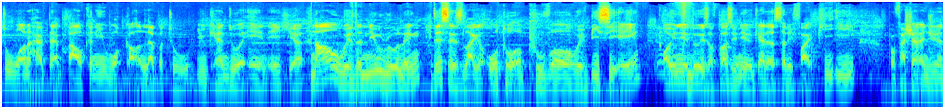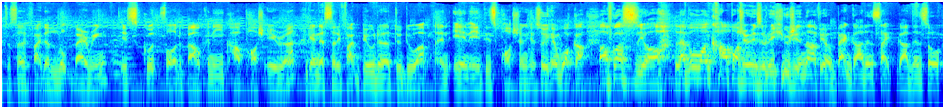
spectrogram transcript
to want to have that balcony walkout on level 2, you can do an A&A here. Now with the new ruling, this is like an auto approval with BCA. All you need to do is of course you need to get a certified PE professional engineer to certify the load bearing. It's good for the balcony car porch area. Again, a certified builder to do up an A&A this portion here so you can walk out. Of course, your level 1 car porch area is already huge enough. your back garden, side garden. So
